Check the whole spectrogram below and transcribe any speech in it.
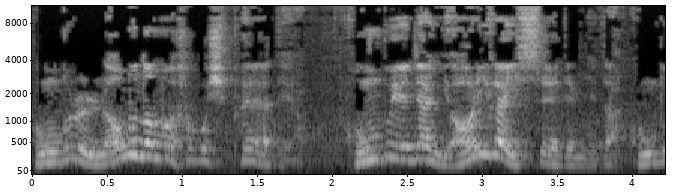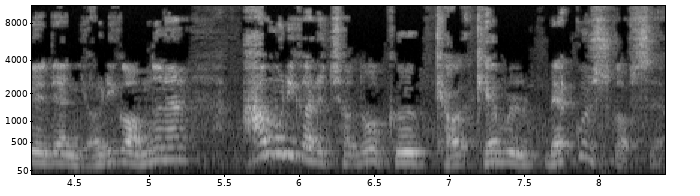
공부를 너무너무 하고 싶어 해야 돼요. 공부에 대한 열의가 있어야 됩니다. 공부에 대한 열의가 없는 한 아무리 가르쳐도 그 갭을 메꿀 수가 없어요.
